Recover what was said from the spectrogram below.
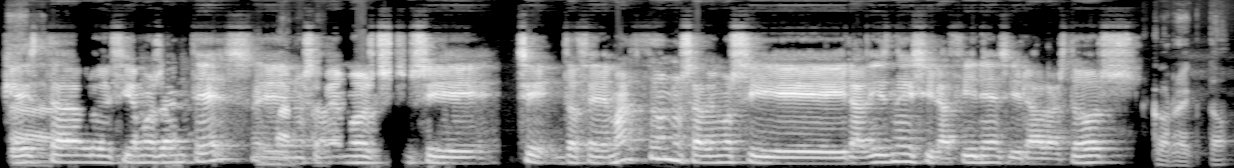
Que Ah. esta lo decíamos antes, eh, no sabemos si. Sí, 12 de marzo, no sabemos si ir a Disney, si ir a cines, si ir a las dos. Correcto.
